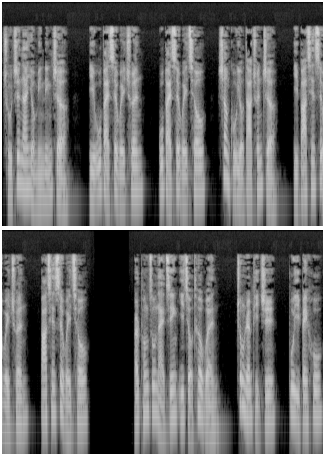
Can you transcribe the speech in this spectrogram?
楚之南有冥灵者，以五百岁为春，五百岁为秋；上古有大春者，以八千岁为春，八千岁为秋。而彭祖乃今以久特闻，众人匹之，不亦悲乎？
